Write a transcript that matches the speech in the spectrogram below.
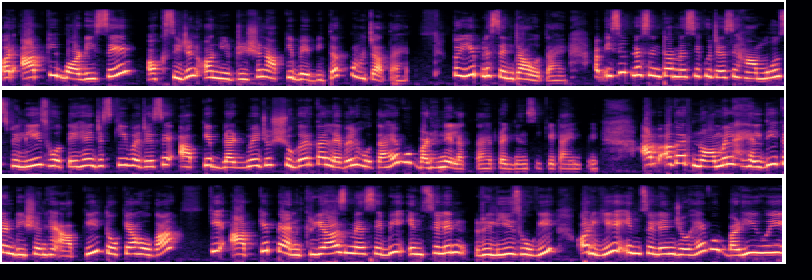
और आपकी बॉडी से ऑक्सीजन और न्यूट्रिशन आपकी बेबी तक पहुंचाता है। तो ये प्लेसेंटा होता है। अब इसी प्लेसेंटा में से कुछ ऐसे हार्मोन्स रिलीज़ होते हैं जिसकी वजह से आपके ब्लड में जो शुगर का लेवल होता है वो बढ़ने लगता है प्रेगनेंसी के टाइम पे। अब अगर नॉर्मल हेल्दी कंडीशन है आपकी तो क्या होगा? कि आपके पैनक्रियाज में से भी इंसुलिन रिलीज़ होगी और ये इंसुलिन जो है वो बढ़ी हुई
